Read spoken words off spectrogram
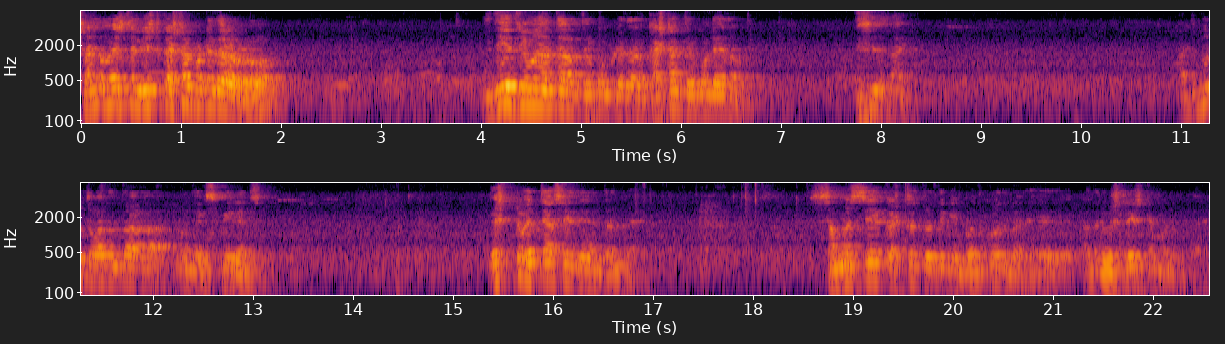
ಸಣ್ಣ ವಯಸ್ಸಲ್ಲಿ ಇಷ್ಟು ಕಷ್ಟಪಟ್ಟಿದ್ದಾರೆ ಅವರು. ಇದೇ ಜೀವನ ಅಂತ ಅವ್ರು ತಿಳ್ಕೊಂಡ್ಬಿಟ್ಟಿದ್ದಾರೆ. ಕಷ್ಟ ಅಂತ ತಿಳ್ಕೊಂಡೇ ಇಲ್ಲ ಅವರು. ದಿಸ್ ಇಸ್ ಲೈಫ್ ಅದ್ಭುತವಾದಂಥ ಒಂದು ಎಕ್ಸ್ಪೀರಿಯನ್ಸ್ ಎಷ್ಟು ವ್ಯತ್ಯಾಸ ಇದೆ ಅಂತಂದರೆ, ಸಮಸ್ಯೆ ಕಷ್ಟದ ಜೊತೆಗೆ ಬದುಕೋದು ಬೇರೆ, ಅದನ್ನು ವಿಶ್ಲೇಷಣೆ ಮಾಡೋದು ಬೇರೆ.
